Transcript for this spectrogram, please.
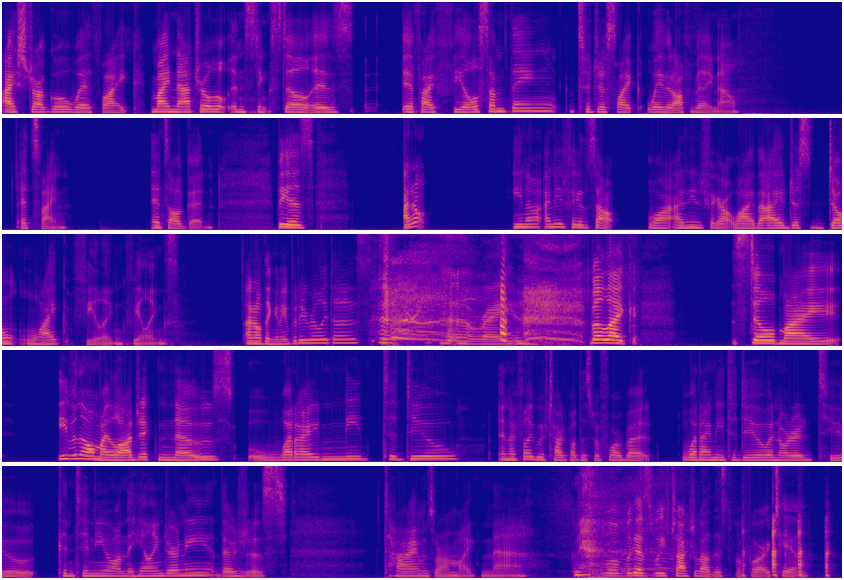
I struggle with like my natural instinct still is if I feel something to just like wave it off and be like, no, it's fine. It's all good. Because I don't, you know, I need to figure this out. Why? I need to figure out why, but I just don't like feeling feelings. I don't think anybody really does. right. but like, still, my, even though my logic knows what I need to do, and I feel like we've talked about this before, but what I need to do in order to continue on the healing journey, there's just times where I'm like, nah. well, because we've talked about this before too.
